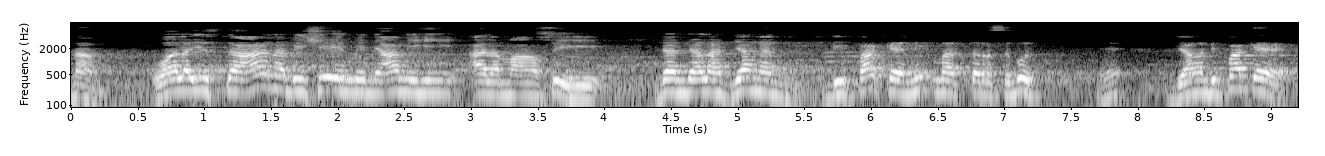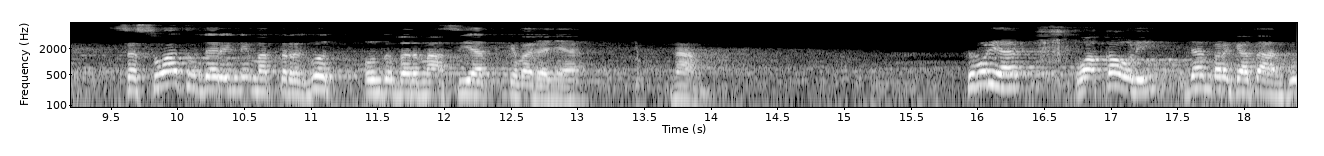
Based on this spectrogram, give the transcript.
Nah wala yusta'ana bi syai'in min ni'amihi ala ma'asihi. Dan adalah jangan dipakai nikmat tersebut. Ya. jangan dipakai sesuatu dari nikmat tersebut untuk bermaksiat kepadanya. Nah. Kemudian wa qauli dan perkataanku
